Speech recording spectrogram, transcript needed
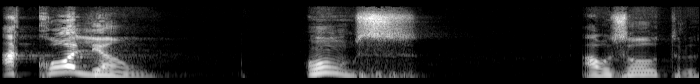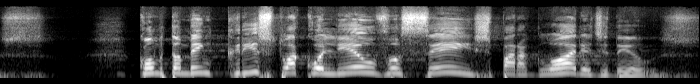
acolham uns aos outros, como também Cristo acolheu vocês para a glória de Deus.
